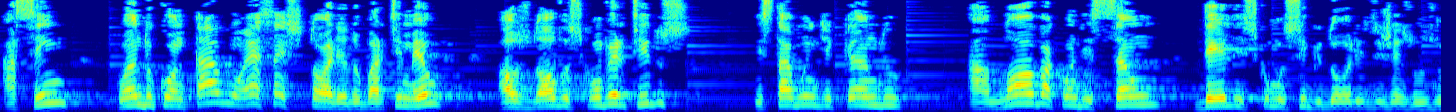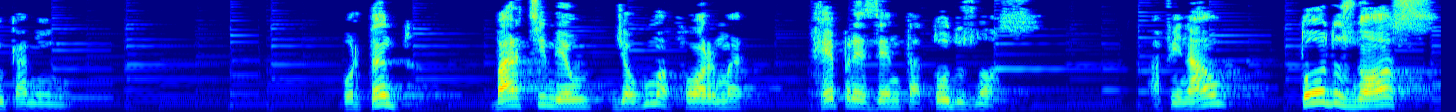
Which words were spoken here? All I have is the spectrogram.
Assim, quando contavam essa história do Bartimeu aos novos convertidos, estavam indicando a nova condição deles como seguidores de Jesus no caminho. Portanto, Bartimeu, de alguma forma, representa todos nós. Afinal, todos nós,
